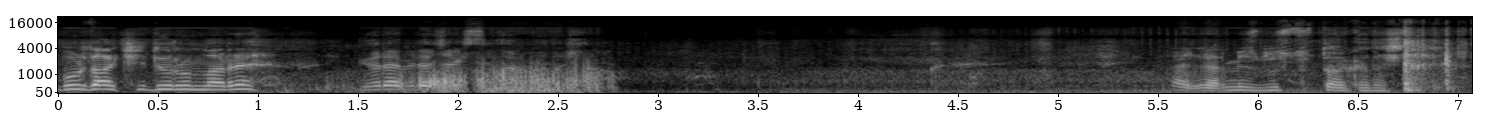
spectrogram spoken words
buradaki durumları görebileceksiniz arkadaşlar. Ellerimiz buz tuttu arkadaşlar.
